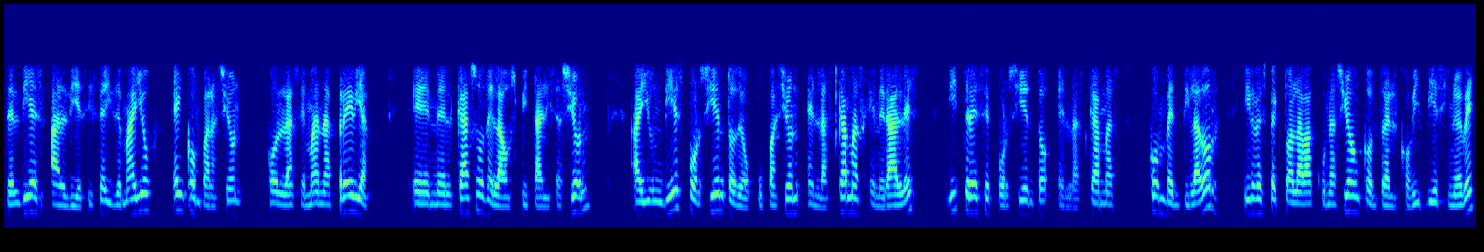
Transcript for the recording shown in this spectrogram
del 10 al 16 de mayo en comparación con la semana previa. En el caso de la hospitalización, hay un 10% de ocupación en las camas generales y 13% en las camas con ventilador. Y respecto a la vacunación contra el COVID-19,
